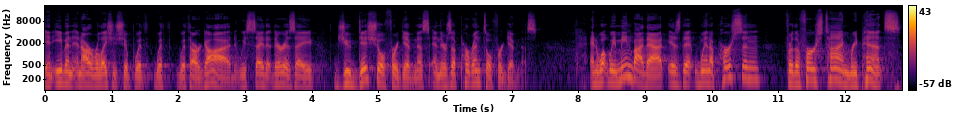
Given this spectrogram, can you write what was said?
and even in our relationship with, with, with our God, we say that there is a judicial forgiveness and there's a parental forgiveness. And what we mean by that is that when a person for the first time repents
